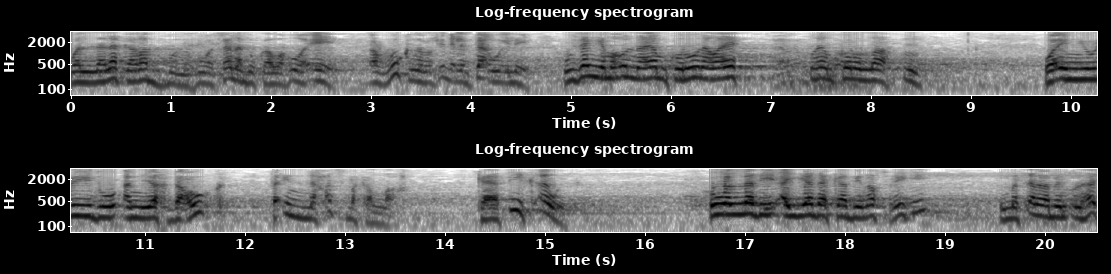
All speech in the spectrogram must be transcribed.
ولا لك رب هو سندك وهو إيه؟ الركن الرشيد اللي بتأوي إليه وزي ما قلنا يمكرون وإيه ويمكر الله م. وإن يريدوا أن يخدعوك فإن حسبك الله كافيك قوي هو الذي أيدك بنصره المسألة ما بنقولهاش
